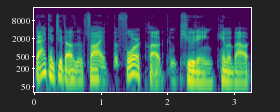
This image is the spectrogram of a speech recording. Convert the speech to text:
Back in 2005, before cloud computing came about,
